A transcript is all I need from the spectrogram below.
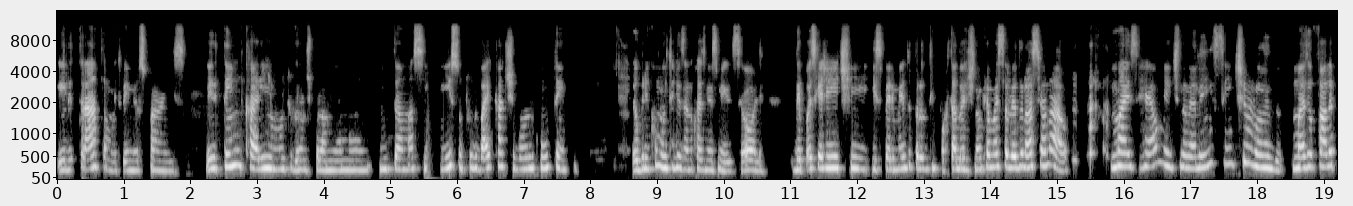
ele trata muito bem meus pais, ele tem um carinho muito grande pela minha mãe. Então, assim, isso tudo vai cativando com o tempo. Eu brinco muito dizendo com as minhas amigas, olha, depois que a gente experimenta o produto importado, a gente não quer mais saber do nacional. Mas realmente não é nem incentivando. Mas eu falo é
